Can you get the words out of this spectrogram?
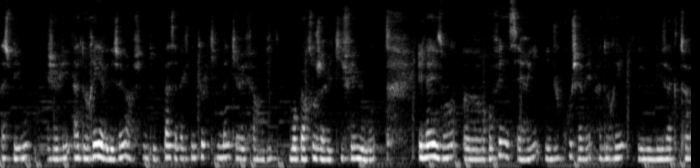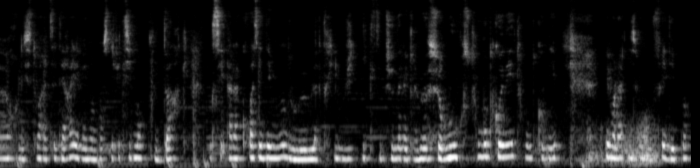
HBO. Je l'ai adoré, il y avait déjà eu un film de base avec Nicole Kidman qui avait fait un beat. Moi perso j'avais kiffé mais bon. Et là ils ont euh, refait une série et du coup j'avais adoré les acteurs, l'histoire, etc. Il y avait une ambiance effectivement plus dark. Donc c'est à la croisée des mondes où la trilogie exceptionnelle avec la meuf sur l'ours, tout le monde connaît, tout le monde connaît. Et voilà, ils ont fait des pop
